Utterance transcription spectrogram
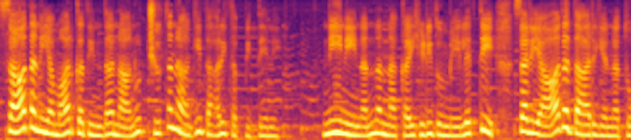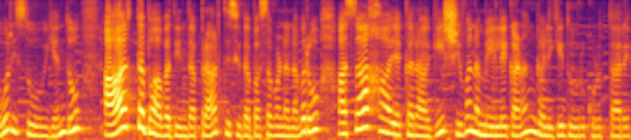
ಸಾಧನೆಯ ಮಾರ್ಗದಿಂದ ನಾನು ಚ್ಯುತನಾಗಿ ದಾರಿ ತಪ್ಪಿದ್ದೇನೆ. ನೀನೇ ನನ್ನನ್ನು ಕೈ ಹಿಡಿದು ಮೇಲೆತ್ತಿ ಸರಿಯಾದ ದಾರಿಯನ್ನು ತೋರಿಸು ಎಂದು ಆರ್ತಭಾವದಿಂದ ಪ್ರಾರ್ಥಿಸಿದ ಬಸವಣ್ಣನವರು ಅಸಹಾಯಕರಾಗಿ ಶಿವನ ಮೇಲೆ ಗಣಂಗಳಿಗೆ ದೂರು ಕೊಡುತ್ತಾರೆ.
